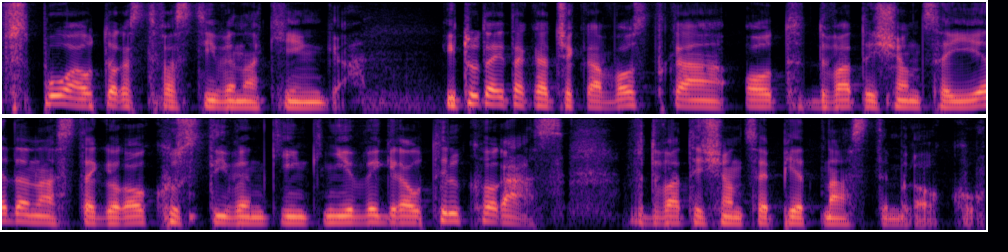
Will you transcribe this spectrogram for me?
współautorstwa Stephena Kinga. I tutaj taka ciekawostka, od 2011 roku Stephen King nie wygrał tylko raz, w 2015 roku.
